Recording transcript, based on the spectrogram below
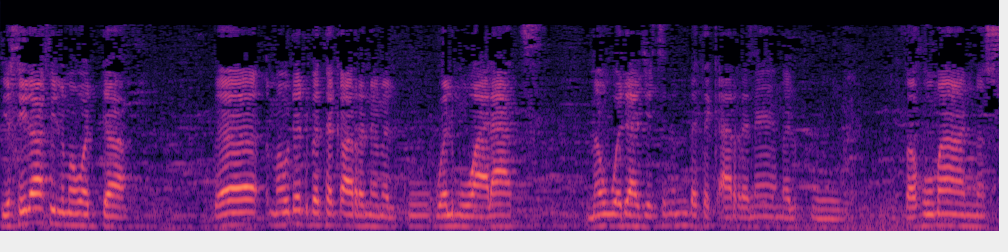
بخلاف المودة በመውደድ በተቃረነ መልኩ ወልሙዋላት መወዳጀትንም በተቃረነ መልኩ ፈሁማ እነሱ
